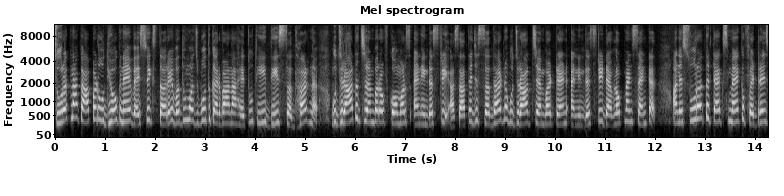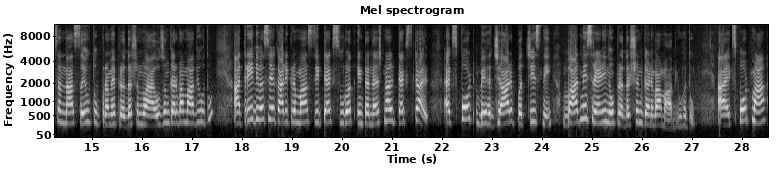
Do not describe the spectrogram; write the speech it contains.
સુરતના કાપડ ઉદ્યોગને વૈશ્વિક સ્તરે વધુ મજબૂત કરવાના હેતુથી the southern Gujarat chamber of commerce and industry, આ સાથે જ southern Gujarat chamber trade and industry development centre અને સુરત ટેક્સમેક ફેડરેશનના સંયુક્ત ઉપક્રમે પ્રદર્શનનું આયોજન કરવામાં આવ્યું હતું. આ ત્રિદિવસીય કાર્યક્રમમાં SITEX Surat international textile export બે હજાર પચીસની બારમી શ્રેણીનું પ્રદર્શન ગણવામાં આવ્યું હતું. આ એક્સપોર્ટમાં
